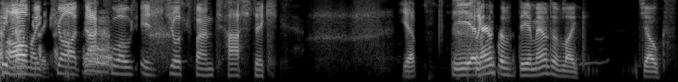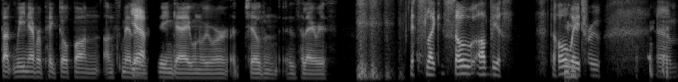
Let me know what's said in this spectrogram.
We Oh my think. god, that quote is just fantastic. Yep. the It's like- amount of the amount of like jokes that we never picked up on on Smithers Yeah. being gay when we were children is hilarious. It's like so obvious the whole way through. Um,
